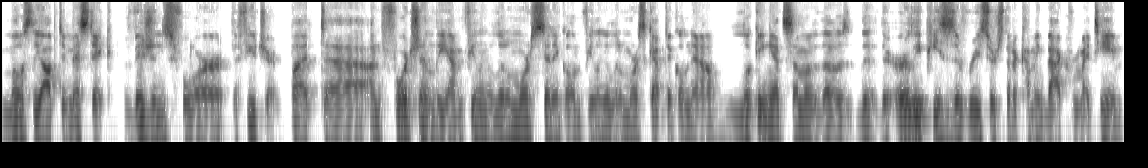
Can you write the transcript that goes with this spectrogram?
mostly optimistic visions for the future. But uh, unfortunately, I'm feeling a little more cynical. I'm feeling a little more skeptical now, looking at some of those, the, the early pieces of research that are coming back from my team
